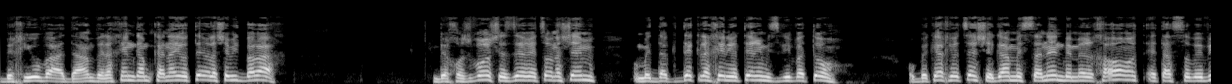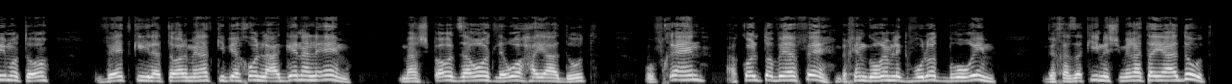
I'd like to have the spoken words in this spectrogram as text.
בחיוב האדם, ולכן גם קנה יותר לשם יתברך. בחושבו שזה רצון השם, הוא מדקדק לכן יותר עם סביבתו, ובכך יוצא שגם מסנן במרכאות את הסובבים אותו ואת קהילתו על מנת כביכול להגן עליהם מהשפעות זרות לרוח היהדות, ובכן הכל טוב ויפה, וכן גורם לגבולות ברורים וחזקים לשמירת היהדות,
